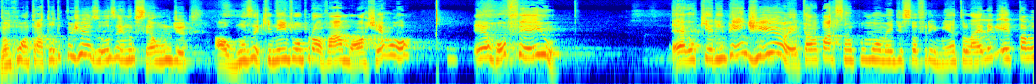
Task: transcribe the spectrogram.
Vão encontrar tudo com Jesus aí no céu. Dia- alguns aqui nem vão provar a morte. Errou. Errou feio. Era o que ele entendia. Ele estava passando por um momento de sofrimento lá. Ele estava.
